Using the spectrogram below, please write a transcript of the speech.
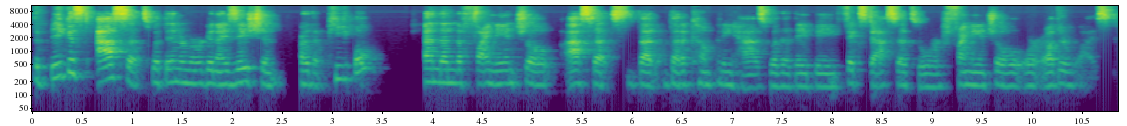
The biggest assets within an organization are the people and then the financial assets that, that a company has, whether they be fixed assets or financial or otherwise.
